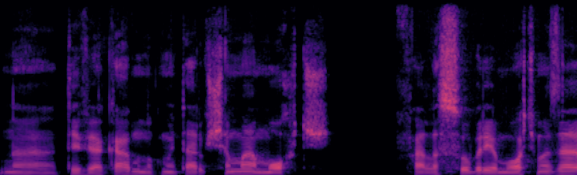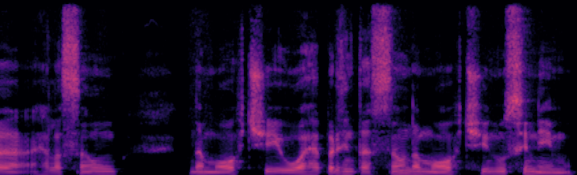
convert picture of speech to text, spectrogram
na TV a cabo, um documentário que chama A Morte. Fala sobre a morte, mas a relação da morte ou a representação da morte no cinema.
